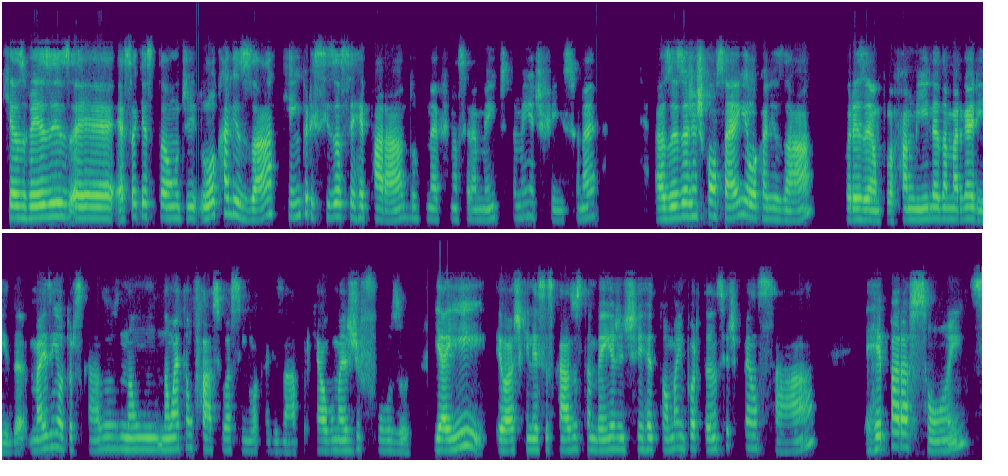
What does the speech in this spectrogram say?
que às vezes é, essa questão de localizar quem precisa ser reparado né, financeiramente também é difícil, né? Às vezes a gente consegue localizar, por exemplo, a família da Margarida, mas em outros casos não, não é tão fácil assim localizar, porque é algo mais difuso. E aí, eu acho que nesses casos também a gente retoma a importância de pensar reparações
